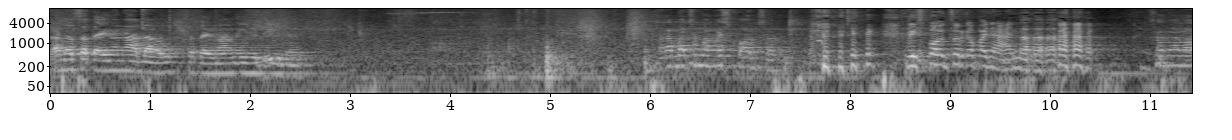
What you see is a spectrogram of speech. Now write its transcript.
ano sa tenga nga daw. Sa tenga ang init-init. Salamat sa mga sponsor. May sponsor ka pa niyan. Sa mga...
